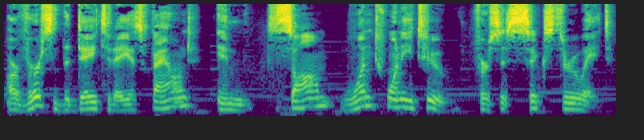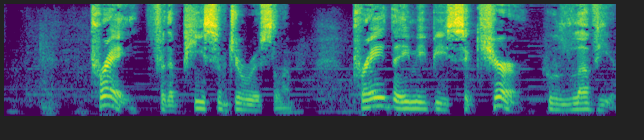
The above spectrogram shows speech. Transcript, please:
Our verse of the day today is found in Psalm 122, verses 6 through 8. Pray for the peace of Jerusalem. Pray they may be secure who love you.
